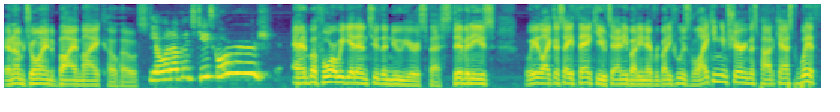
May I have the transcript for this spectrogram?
And I'm joined by my co host. Yo, what up? It's G Scorch. And before we get into the New Year's festivities, we'd like to say thank you to anybody and everybody who is liking and sharing this podcast with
